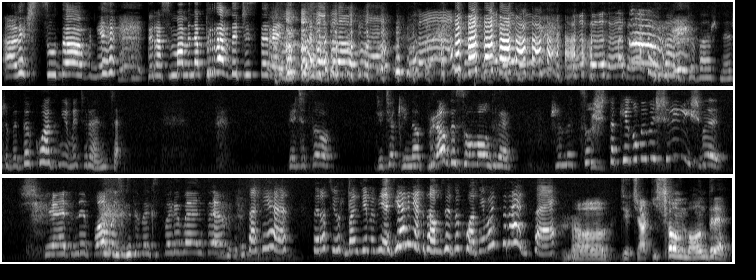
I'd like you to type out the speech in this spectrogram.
Ależ cudownie! Teraz mamy naprawdę czyste ręce. To bardzo ważne, żeby dokładnie myć ręce. Wiecie co? Dzieciaki naprawdę są mądre, że my coś takiego wymyśliliśmy. Świetny pomysł z tym eksperymentem. Tak jest. Teraz już będziemy wiedzieli, jak dobrze dokładnie myć ręce. No, dzieciaki są mądre.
